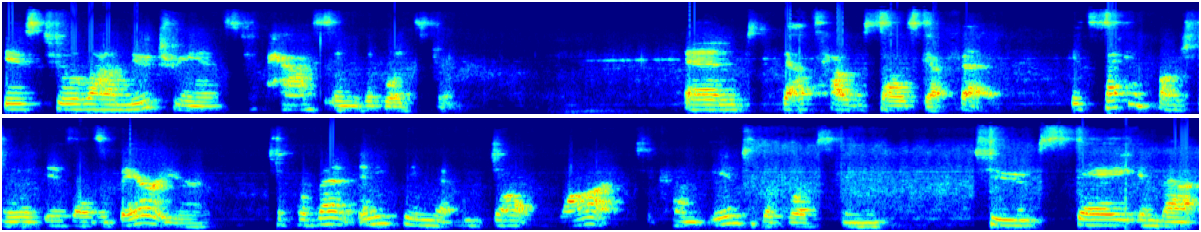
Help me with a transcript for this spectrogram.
is to allow nutrients to pass into the bloodstream. And that's how the cells get fed. Its second function is as a barrier to prevent anything that we don't want to come into the bloodstream to stay in that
